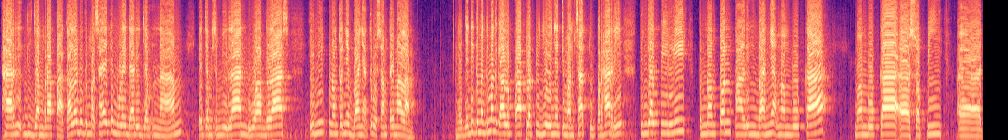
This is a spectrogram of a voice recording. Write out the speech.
hari di jam berapa? Kalau di tempat saya itu mulai dari jam 6 ya jam 9, 12 ini penontonnya banyak terus sampai malam. Ya, jadi teman-teman kalau upload videonya cuma satu per hari, tinggal pilih penonton paling banyak membuka membuka uh, Shopee uh,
